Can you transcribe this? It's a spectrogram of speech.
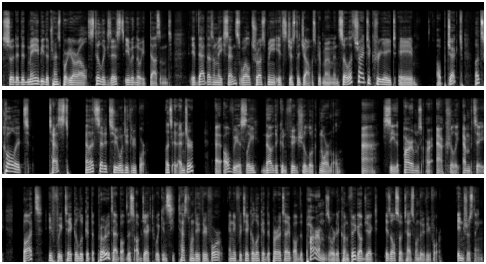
so that it maybe the transport URL still exists, even though it doesn't. If that doesn't make sense, well, trust me, it's just a JavaScript moment. So let's try to create a object. Let's call it test, and let's set it to 1234. Let's hit enter. And obviously, now the config should look normal. Ah, see, the params are actually empty. But if we take a look at the prototype of this object, we can see test1234. And if we take a look at the prototype of the params or the config object, is also test1234. Interesting.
